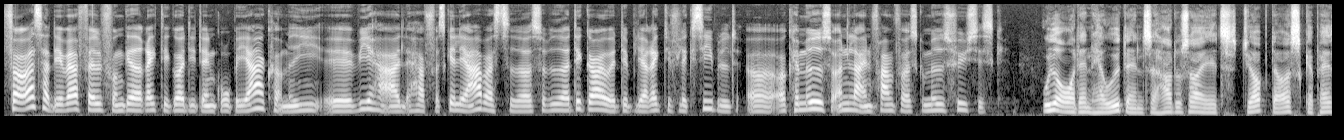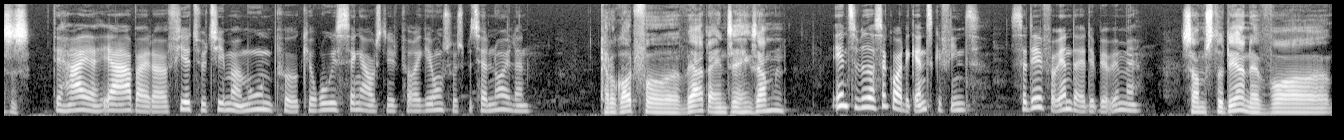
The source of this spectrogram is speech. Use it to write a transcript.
For os har det i hvert fald fungeret rigtig godt i den gruppe, jeg er kommet i. Øh, vi har haft forskellige arbejdstider osv., og det gør jo, at det bliver rigtig fleksibelt og, og kan mødes online frem for at skal mødes fysisk. Udover den her uddannelse, har du så et job, der også skal passes? Det har jeg. Jeg arbejder 24 timer om ugen på kirurgisk sengeafsnit på Regionshospital Nordjylland. Kan du godt få hverdagen til at hænge sammen? Indtil videre, så går det ganske fint. Så det forventer jeg, at det bliver ved med. Som studerende, hvor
